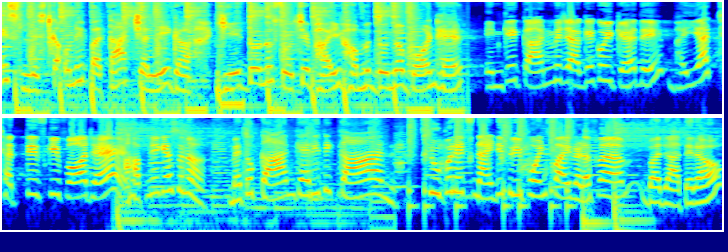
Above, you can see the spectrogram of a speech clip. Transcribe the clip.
इस लिस्ट का उन्हें पता चलेगा। ये दोनों सोचे भाई हम दोनों बॉन्ड है। इनके कान में जाके कोई कह दे भैया छत्तीस की फौज है। आपने क्या सुना? मैं तो कान कह रही थी कान। Super hits 93.5 three point five बजाते रहो।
